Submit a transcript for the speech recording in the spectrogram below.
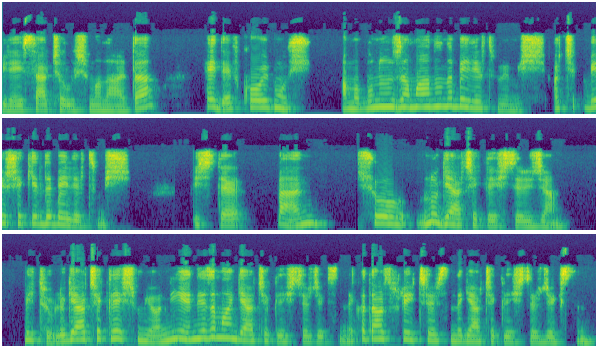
bireysel çalışmalarda. Hedef koymuş Ama bunun zamanını belirtmemiş, açık bir şekilde belirtmiş. İşte ben şunu gerçekleştireceğim. Bir türlü gerçekleşmiyor. Niye? Ne zaman gerçekleştireceksin? Ne kadar süre içerisinde gerçekleştireceksin?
